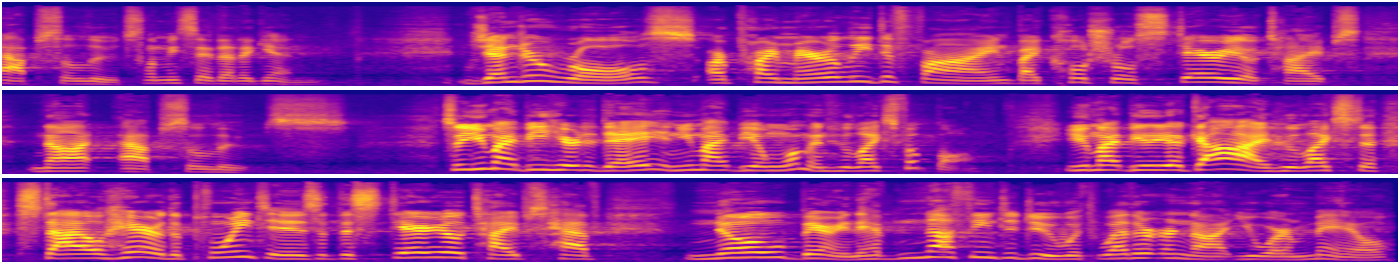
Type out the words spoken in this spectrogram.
absolutes. Let me say that again. Gender roles are primarily defined by cultural stereotypes, not absolutes. So you might be here today and you might be a woman who likes football. You might be a guy who likes to style hair. The point is that the stereotypes have no bearing, they have nothing to do with whether or not you are male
